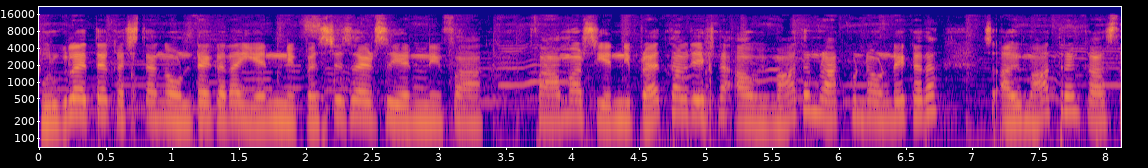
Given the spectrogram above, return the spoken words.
పురుగులు అయితే ఖచ్చితంగా ఉంటాయి కదా. ఎన్ని పెస్టిసైడ్స్ ఎన్ని ఫా ఫార్మర్స్ ఎన్ని ప్రయత్నాలు చేసినా అవి మాత్రం రాకుండా ఉండే కదా. సో అవి మాత్రం కాస్త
